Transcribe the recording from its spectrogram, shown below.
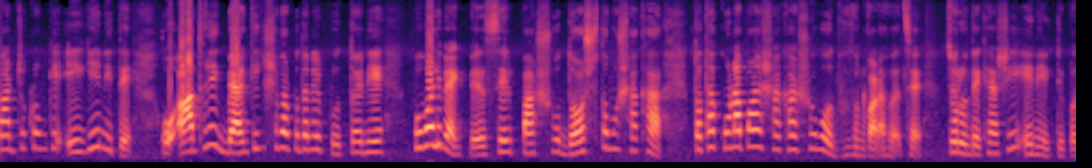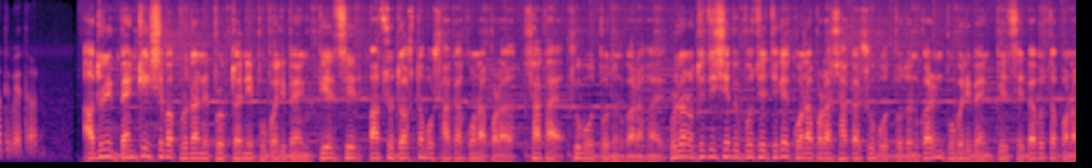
কার্যক্রমকে এগিয়ে নিতে ও আধুনিক ব্যাংকিং সেবা প্রদানের প্রত্যয় নিয়ে পূবালী ব্যাংক বেসের পাঁচশো দশতম শাখা তথা কোনাপাড়া শাখার শুভ উদ্বোধন করা হয়েছে। চলুন দেখে আসি এ নিয়ে একটি প্রতিবেদন। আধুনিক ব্যাংকিং সেবা প্রদানের প্রত্যয় নিয়ে পূবালী ব্যাংক পিএলসির পাঁচশো দশতম শাখা কোনাপাড়া শাখায় শুভ উদ্বোধন করা হয়। প্রধান অতিথি হিসেবে উপস্থিত থেকে কোনাপাড়া শাখা শুভ উদ্বোধন করেন পূবালী ব্যাংক পিএলসির ব্যবস্থাপনা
